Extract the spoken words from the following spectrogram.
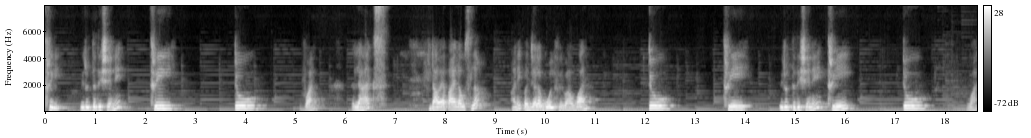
थ्री विरुद्ध दिशेने. थ्री टू वन रिलॅक्स डाव्या पायाला उचला आणि पंजाला गोल फिरवा. वन टू थ्री विरुद्ध दिशेने. थ्री टू वन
